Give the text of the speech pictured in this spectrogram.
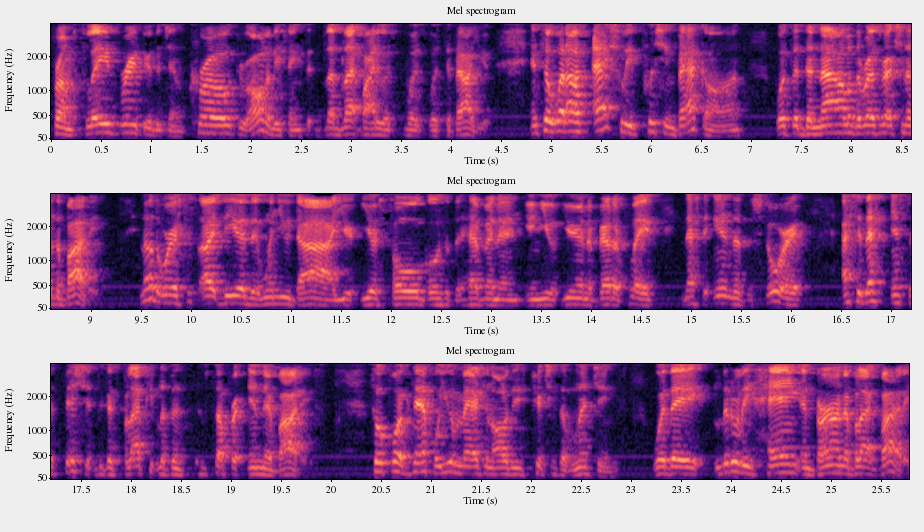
From slavery through the Jim Crow, through all of these things, the black body was, was, was devalued. And so what I was actually pushing back on was the denial of the resurrection of the body. In other words, this idea that when you die, your, your soul goes up to heaven and, and you, you're in a better place. That's the end of the story. I said that's insufficient because black people have been have suffered in their bodies. So, for example, you imagine all of these pictures of lynchings where they literally hang and burn a black body.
